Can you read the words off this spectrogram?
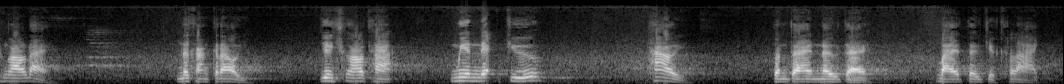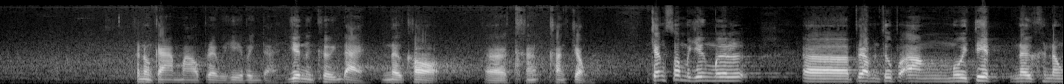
ឆ្ងល់ដែរនៅខាងក្រោយយើងឆ្ងល់ថាមានអ្នកជឿហើយប៉ុន្តែនៅតែបែរទៅជាខ្លាចក្នុងការមកព្រះវិហារវិញដែរយើងនឹងឃើញដែរនៅខខាងចុងអញ្ចឹងសូមឲ្យយើងមើលព្រះបន្ទូលព្រះអង្គមួយទៀតនៅក្នុង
